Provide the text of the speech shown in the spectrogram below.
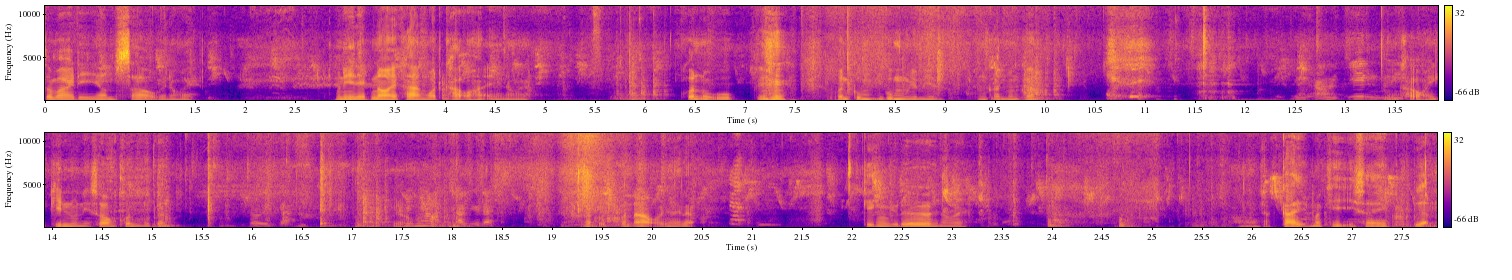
สบายดียามเศร้าไปน้องเอ้ยวันนี้เล็กน้อยข้างหดเขาใหายน้องเอ้ยคนอุอุกคนกลุ่มกลุ่มอยู่นี่มังกรมังกรมีข้าวให้กินมีเขาวให้กินวันนี้สองคนเหมือนกันซอยกันพี่น้องไม่ยอมเขาอยู่แล้วนัดอกคนเอาอย่างนี้แหละเก่งอยู่เด้อน้องเอ้ยเอาจากไก่มาขี่ใส่เปื่อน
